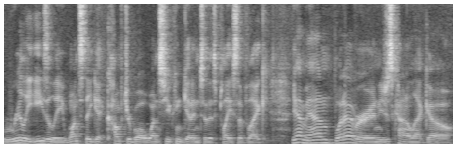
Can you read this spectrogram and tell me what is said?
really easily once they get comfortable. Once you can get into this place of like, yeah, man, whatever, and you just kind of let go,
